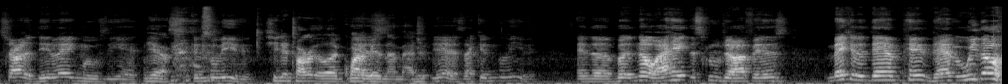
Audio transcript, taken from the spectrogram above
Charlotte did leg moves the end. Yes. Couldn't believe it. She did target the leg quite a bit Yes. in that match. Yes, I couldn't believe it. And uh, but no, I hate the screw job finish. Make it a damn pin, damn it. We know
